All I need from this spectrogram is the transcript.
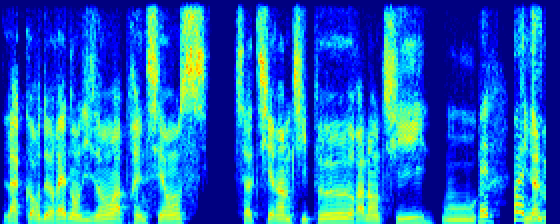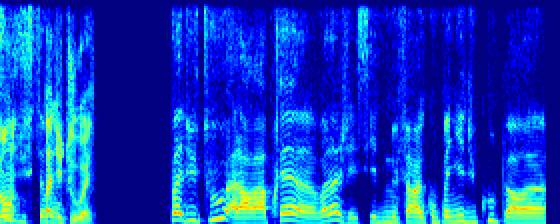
la corde raide en disant après une séance, ça tire un petit peu, ralenti ou pas finalement du tout, pas du tout, ouais. Pas du tout. Alors après, euh, voilà, j'ai essayé de me faire accompagner du coup par euh,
